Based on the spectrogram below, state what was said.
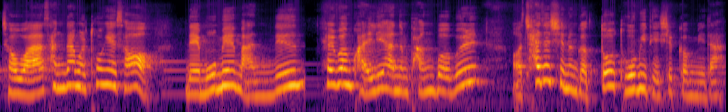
저와 상담을 통해서 내 몸에 맞는 혈관 관리하는 방법을 어, 찾으시는 것도 도움이 되실 겁니다.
